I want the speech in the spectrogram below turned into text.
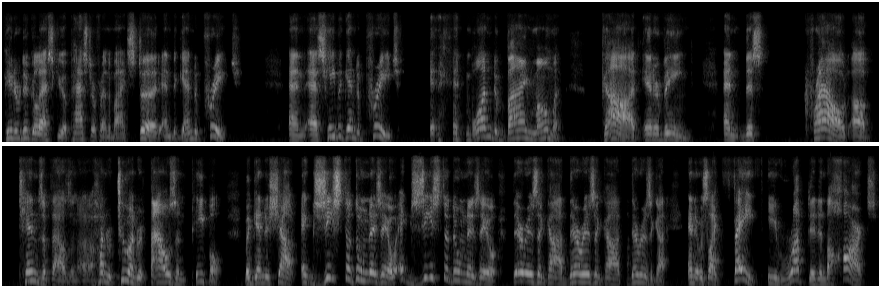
Peter Dugulescu, a pastor friend of mine, stood and began to preach. And as he began to preach, in one divine moment, God intervened. And this crowd of tens of thousands, 100, 200,000 people began to shout, Existe Dumnezeu, existe Dumnezeu. There is a God, there is a God, there is a God. And it was like faith erupted in the hearts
